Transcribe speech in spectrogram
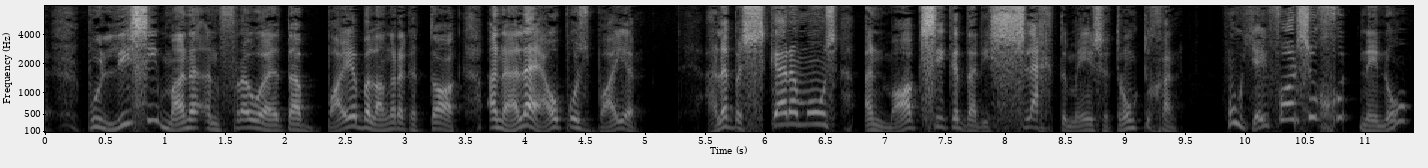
Polisie manne en vroue het 'n baie belangrike taak en hulle help ons baie. Hulle beskerm ons en maak seker dat die slegte mense tronk toe gaan. O, jy vaar so goed, Neno.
